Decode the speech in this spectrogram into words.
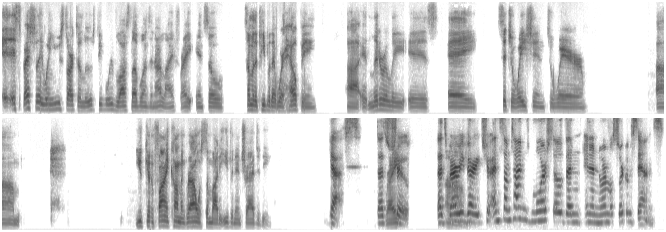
especially when you start to lose people we've lost loved ones in our life right? And so some of the people that we're helping uh, it literally is a situation to where um, you can find common ground with somebody even in tragedy. Yes that's right? true that's very, um, very true. And sometimes more so than in a normal circumstance.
